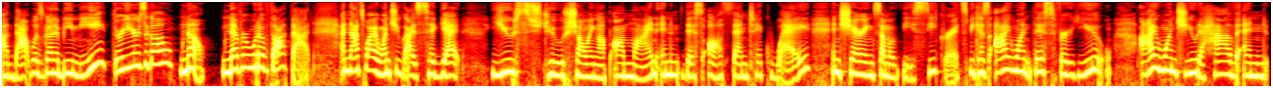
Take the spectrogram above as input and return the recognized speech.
uh, that was going to be me three years ago, no, never would have thought that. And that's why I want you guys to get used to showing up online in this authentic way and sharing some of these secrets because I want this for you. I want you to have and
